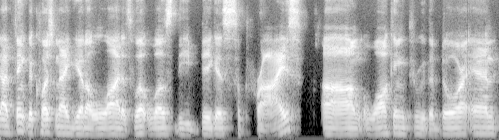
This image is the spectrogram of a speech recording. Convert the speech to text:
I think the question I get a lot is what was the biggest surprise um, walking through the door? And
